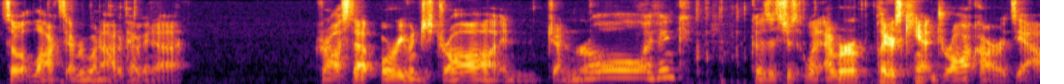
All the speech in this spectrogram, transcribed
So it locks everyone out of having a draw step or even just draw in general, I think. Because it's just whenever players can't draw cards, yeah.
